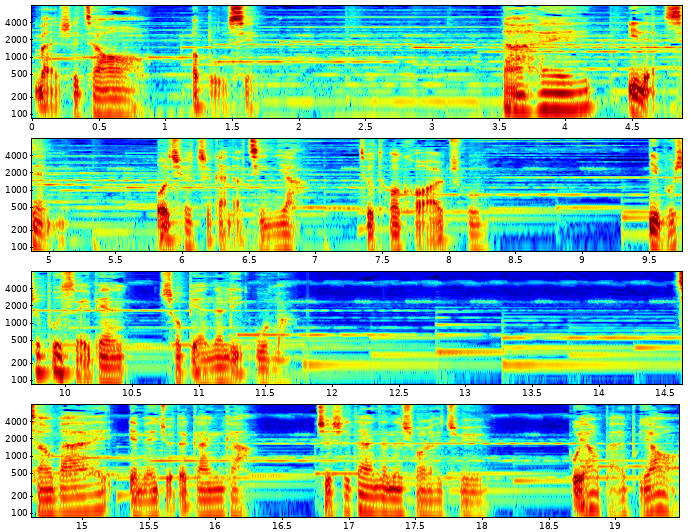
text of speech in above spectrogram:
满是骄傲和不屑。大黑一脸羡慕，我却只感到惊讶，就脱口而出：“你不是不随便收别人的礼物吗？”小白也没觉得尴尬，只是淡淡的说了句：“不要白不要啊。”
